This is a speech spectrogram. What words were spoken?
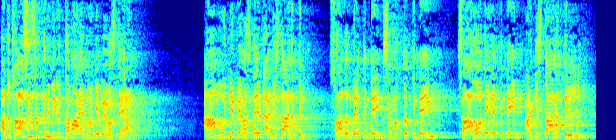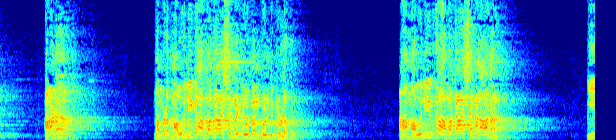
അത് ഫാസിസത്തിന് വിരുദ്ധമായ മൂല്യവ്യവസ്ഥയാണ്. ആ മൂല്യവ്യവസ്ഥയുടെ അടിസ്ഥാനത്തിൽ സ്വാതന്ത്ര്യത്തിന്റെയും സമത്വത്തിന്റെയും സാഹോദര്യത്തിന്റെയും അടിസ്ഥാനത്തിൽ ആണ് നമ്മുടെ മൗലിക അവകാശങ്ങൾ രൂപം കൊണ്ടിട്ടുള്ളത്. ആ മൗലിക അവകാശങ്ങളാണ് ഈ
